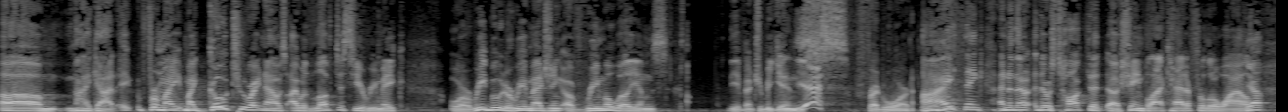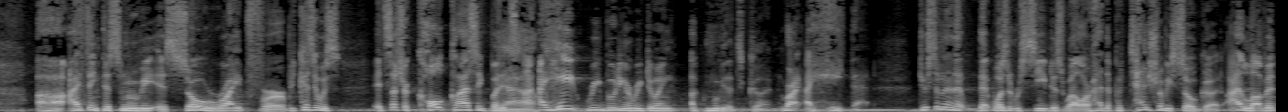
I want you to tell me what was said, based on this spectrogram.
Um, my God, It- for my my go to right now is I would love to see a remake or a reboot or reimagining of Remo Williams. The Adventure Begins. Yes. Fred Ward. I think, and then there, there was talk that uh, Shane Black had it for a little while. Yep. Uh, I think this movie is so ripe for because it was. It's such a cult classic, but Yeah. it's. I, I hate rebooting or redoing a movie that's good. Right. I hate that. Do something that, that wasn't received as well or had the potential to be so good. I love it.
